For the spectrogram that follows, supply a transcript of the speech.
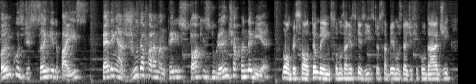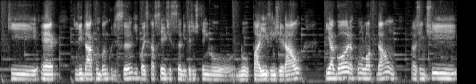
bancos de sangue do país pedem ajuda para manter estoques durante a pandemia. Bom, pessoal, também somos anestesistas, sabemos da dificuldade que é lidar com banco de sangue, com a escassez de sangue que a gente tem no, no país em geral. E agora, com o lockdown, a gente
